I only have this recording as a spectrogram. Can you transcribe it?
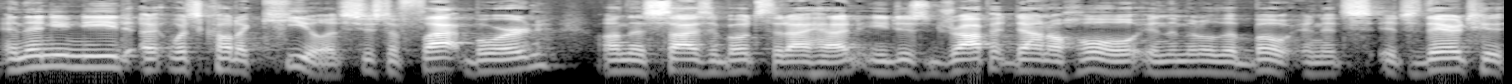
And then you need a, what's called a keel. It's just a flat board on the size of boats that I had. You just drop it down a hole in the middle of the boat, and it's, it's there to.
